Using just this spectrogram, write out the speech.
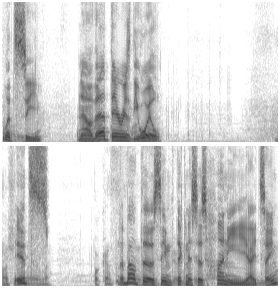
Let's see. Now that there is the oil. It's about the same thickness as honey, I'd say.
